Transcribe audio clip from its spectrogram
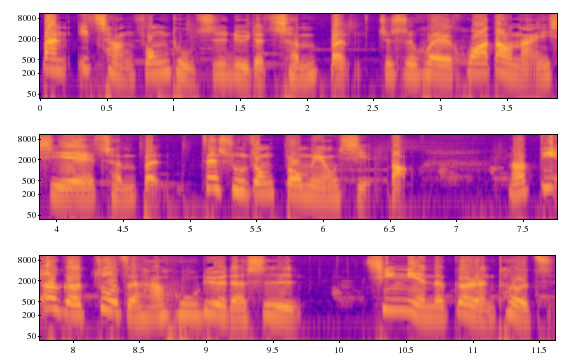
办一场风土之旅的成本，就是会花到哪一些成本，在书中都没有写到。然后第二个作者他忽略的是青年的个人特质，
